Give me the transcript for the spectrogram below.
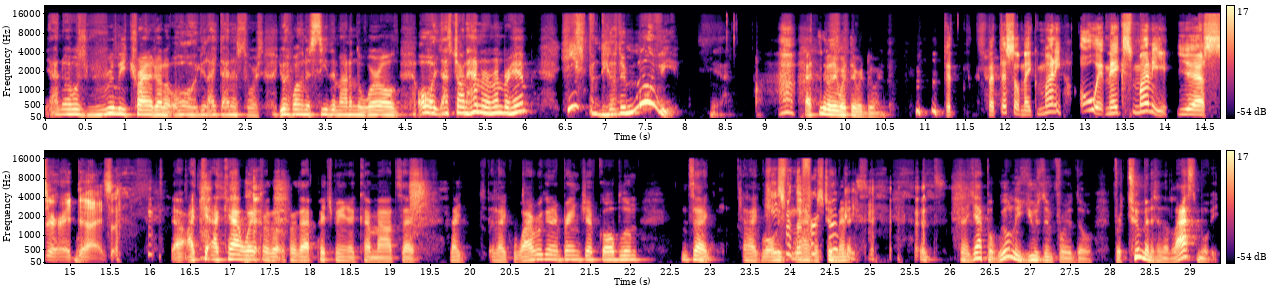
Yeah, no, it was really trying to draw. Like, oh, you like dinosaurs? You wanted to see them out in the world. Oh, that's John Hammond. Remember him? He's from the other movie. Yeah, that's literally what they were doing. But this will make money. Oh, it makes money. Yes, sir, it does. Yeah, I can't. I can't wait for the for that pitch meeting to come out. It's like, like, why are we gonna bring Jeff Goldblum? It's like, like, well, He's from the for first two movie. minutes. It's like, yeah, but we only used him for the for two minutes in the last movie.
